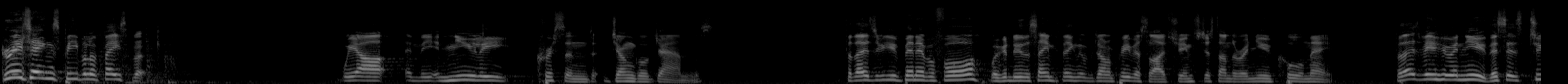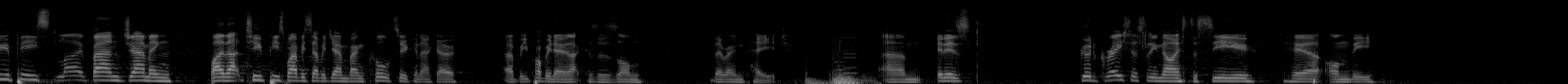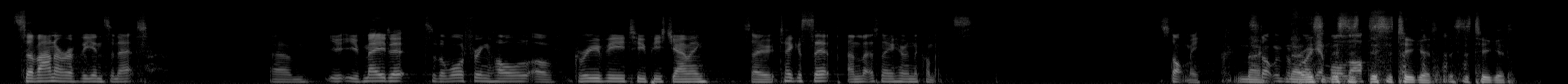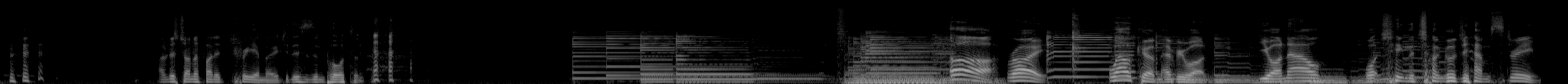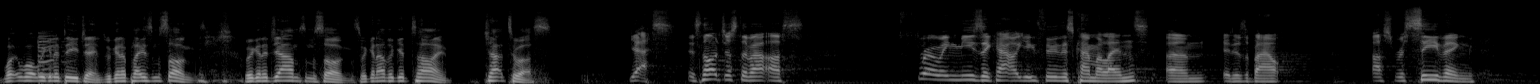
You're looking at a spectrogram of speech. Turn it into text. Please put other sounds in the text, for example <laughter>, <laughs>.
Greetings, people of Facebook. We are in the newly christened Jungle Jams. For those of you who've been here before, we're going to do the same thing that we've done on previous live streams, just under a new cool name. For those of you who are new, this is two piece live band jamming by that two piece Wabi Sabi jam band called Toucan Echo. Uh, but you probably know that because it's on their own page. Um, it is good, graciously nice to see you here on the savannah of the internet. Um, you, have made it to the watering hole of groovy two piece jamming. So take a sip and let us know here in the comments. Stop me. No, Stop me before no, I this, get more this lost. Is, <laughs> this is too good. this is too good. I'm just trying to find a tree emoji. This is important. oh, <laughs> right. Welcome, everyone. You are now watching the Jungle Jam stream. What, what are we going to do, James? We're going to play some songs. <laughs> We're going to jam some songs. We're going to have a good time. Chat to us. Yes, it's not just about us throwing music out at you through this camera lens. Um, it is about us receiving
